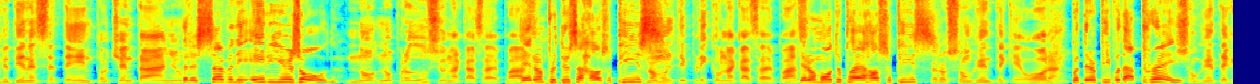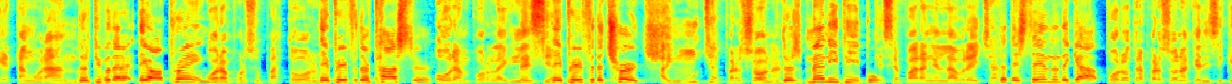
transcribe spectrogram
que tiene 70, 80 años that is 70, 80 years old, no, no produce una casa de paz, they don't produce a house of peace. no multiplica una casa de paz, They don't multiply a house of peace. pero son gente que oran, But there are people that pray. son gente que están orando, There's people that are, they are praying. oran por su pastor, They pray for their pastor. oran por la iglesia. They pray for the church. Hay muchas personas There's many people que se paran en la brecha that they stand in the gap por otras personas que ni siquiera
